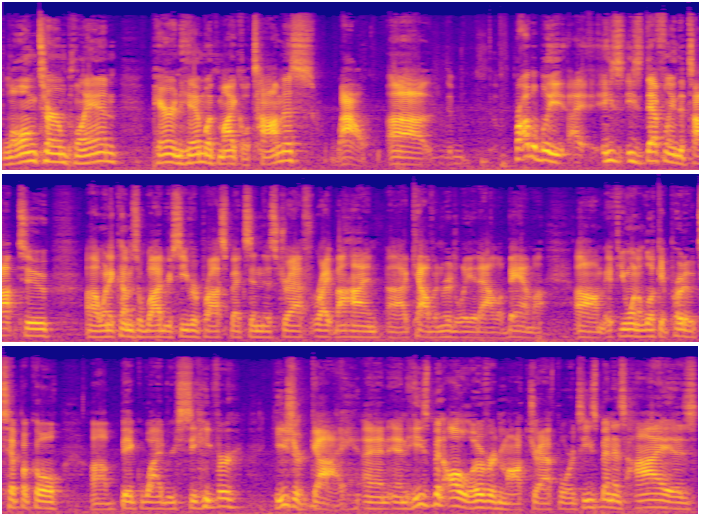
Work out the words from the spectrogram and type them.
long term plan, pairing him with Michael Thomas. Wow, uh, probably he's he's definitely in the top two uh, when it comes to wide receiver prospects in this draft, right behind uh, Calvin Ridley at Alabama. Um, if you want to look at prototypical uh, big wide receiver, he's your guy. And, and he's been all over mock draft boards. He's been as high as,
